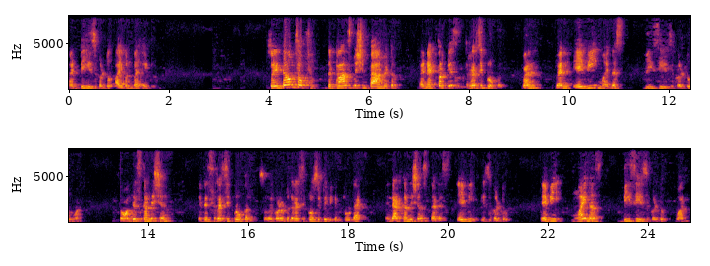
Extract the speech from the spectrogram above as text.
and D is equal to I1 by I2. So in terms of the transmission parameter, a network is reciprocal when when AB minus BC is equal to 1. So on this condition, it is reciprocal. So according to the reciprocity, we can prove that in that conditions, that is AB is equal to AB minus BC is equal to 1.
